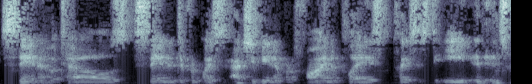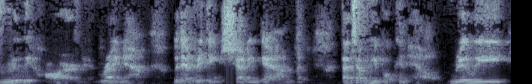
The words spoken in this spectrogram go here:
staying hotels, staying in different places, actually being able to find a place, places to eat. It, it's really hard right now with everything shutting down, but that's how people can help. Really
